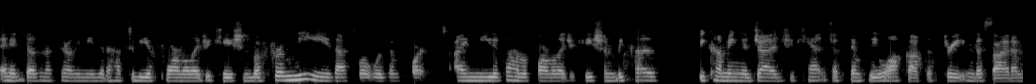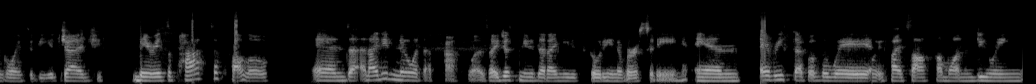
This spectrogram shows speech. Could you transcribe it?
And it doesn't necessarily mean that it has to be a formal education. But for me, that's what was important. I needed to have a formal education because becoming a judge, you can't just simply walk off the street and decide I'm going to be a judge. There is a path to follow and uh, and I didn't know what that path was. I just knew that I needed to go to university. And every step of the way, if I saw someone doing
